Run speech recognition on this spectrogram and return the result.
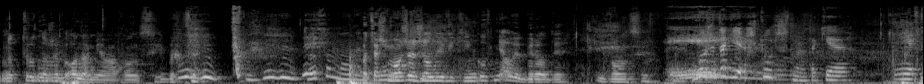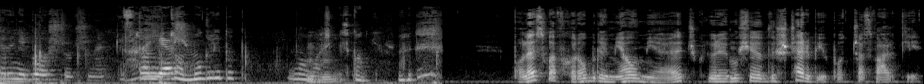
No trudno, żeby ona miała wąsy i brody. To są one. Chociaż może żony wikingów miały brody i wąsy. Może takie sztuczne, takie... Nie, wtedy nie było sztuczne. Ale wiesz? to mogliby... No właśnie, skąd wiesz? Bolesław Chrobry miał miecz, który mu się wyszczerbił podczas walki.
